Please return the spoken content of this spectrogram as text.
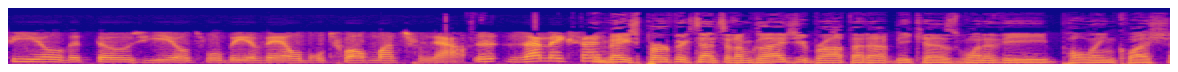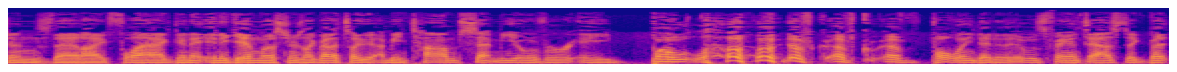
feel that those yields will be available 12 months from now. Does that make sense? It makes perfect sense. And I'm glad you brought that up because one of the polling questions that I flagged, and, and again, listeners, I've got to tell you, I mean, Tom sent me over a boatload of, of, of polling data. It was fantastic. But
